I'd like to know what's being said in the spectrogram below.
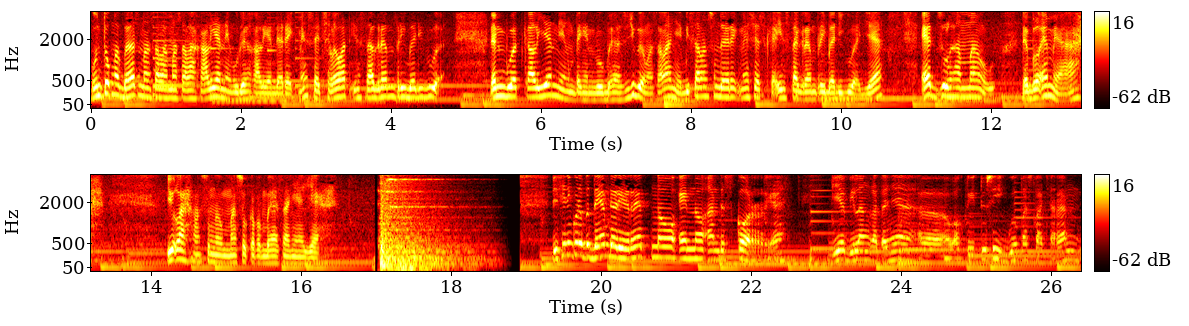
Untuk ngebahas masalah-masalah kalian yang udah kalian direct message lewat Instagram pribadi gue dan buat kalian yang pengen gue bahas juga masalahnya Bisa langsung direct message ke Instagram pribadi gue aja At Zulhammau Double M ya. Yuklah langsung masuk ke pembahasannya aja. Di sini gue dapet DM dari Retno Eno underscore ya. Dia bilang katanya e, waktu itu sih gue pas pacaran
